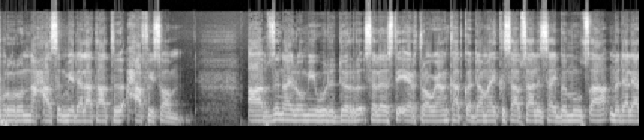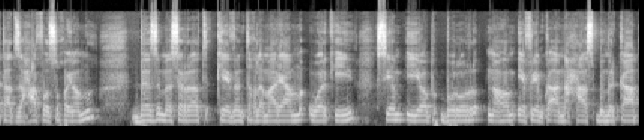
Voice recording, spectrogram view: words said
ብሩርን ናሓስን ሜዳልያታት ሓፊሶም ኣብዚ ናይ ሎሚ ውድድር ሰለስተ ኤርትራውያን ካብ ቀዳማይ ክሳብ ሳልሳይ ብምውፃእ መዳልያታት ዝሓፈሱ ኮይኖም በዚ መሰረት ኬቨን ተክለማርያም ወርቂ፣ ሴም ኢዮብ ብሩር፣ ናሆም ኤፍሬም ከዓ ናሓስ ብምርካብ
